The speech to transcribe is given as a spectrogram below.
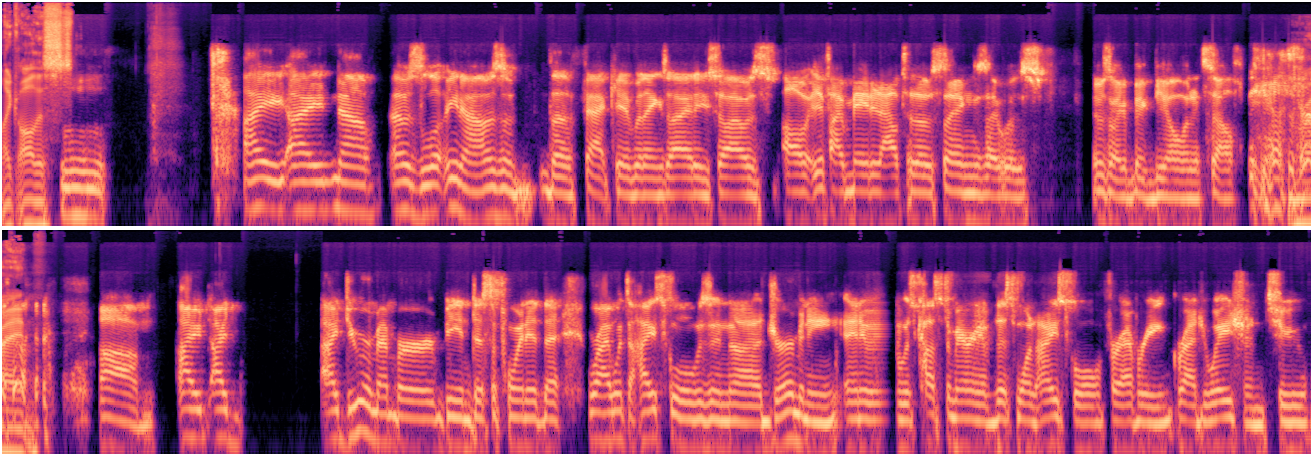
like all this? Mm. I I no, I was you know I was a, the fat kid with anxiety, so I was all if I made it out to those things, it was it was like a big deal in itself. right. um, I I I do remember being disappointed that where I went to high school was in uh, Germany, and it, was customary of this one high school for every graduation to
